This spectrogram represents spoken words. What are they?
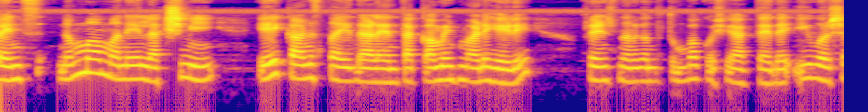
ಫ್ರೆಂಡ್ಸ್, ನಮ್ಮ ಮನೆ ಲಕ್ಷ್ಮಿ ಹೇಗೆ ಕಾಣಿಸ್ತಾ ಇದ್ದಾಳೆ ಅಂತ ಕಾಮೆಂಟ್ ಮಾಡಿ ಹೇಳಿ. ಫ್ರೆಂಡ್ಸ್, ನನಗಂತೂ ತುಂಬ ಖುಷಿ ಆಗ್ತಾ ಇದೆ. ಈ ವರ್ಷ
